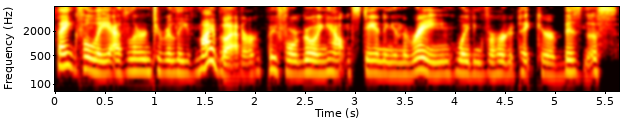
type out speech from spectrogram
Thankfully, I've learned to relieve my bladder before going out and standing in the rain waiting for her to take care of business.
